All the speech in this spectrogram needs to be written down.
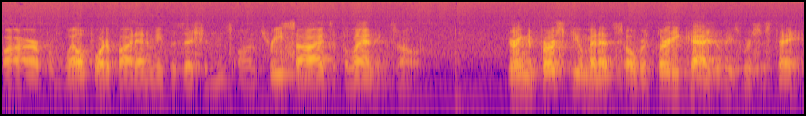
fire from well fortified enemy positions on three sides of the landing zone. During the first few minutes, over 30 casualties were sustained.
